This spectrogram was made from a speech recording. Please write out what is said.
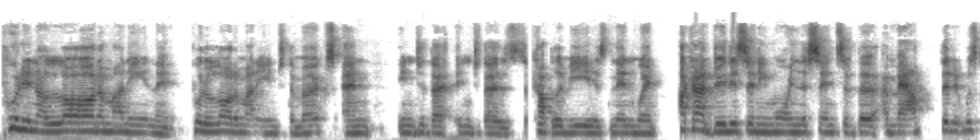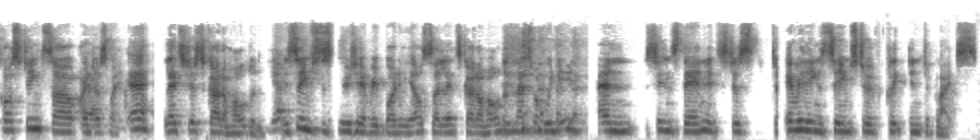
Put in a lot of money in there, put a lot of money into the Mercs and into that into those couple of years and then went I can't do this anymore in the sense of the amount that it was costing. So yeah. I just went, yeah, let's just go to Holden. It seems to suit everybody else. So let's go to Holden. That's what we did. and since then, it's just everything seems to have clicked into place.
